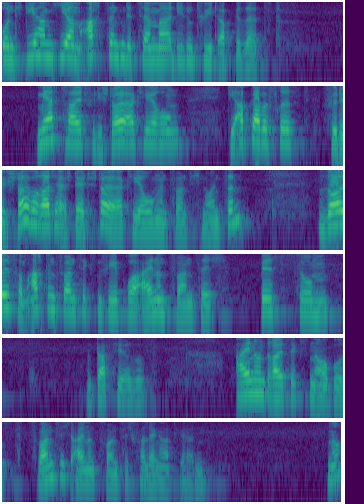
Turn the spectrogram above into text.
Und die haben hier am 18. Dezember diesen Tweet abgesetzt. Mehr Zeit für die Steuererklärung, die Abgabefrist für durch Steuerberater erstellte Steuererklärungen 2019 soll vom 28. Februar 2021 bis zum, und das hier ist es, 31. August 2021 verlängert werden. Ne?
